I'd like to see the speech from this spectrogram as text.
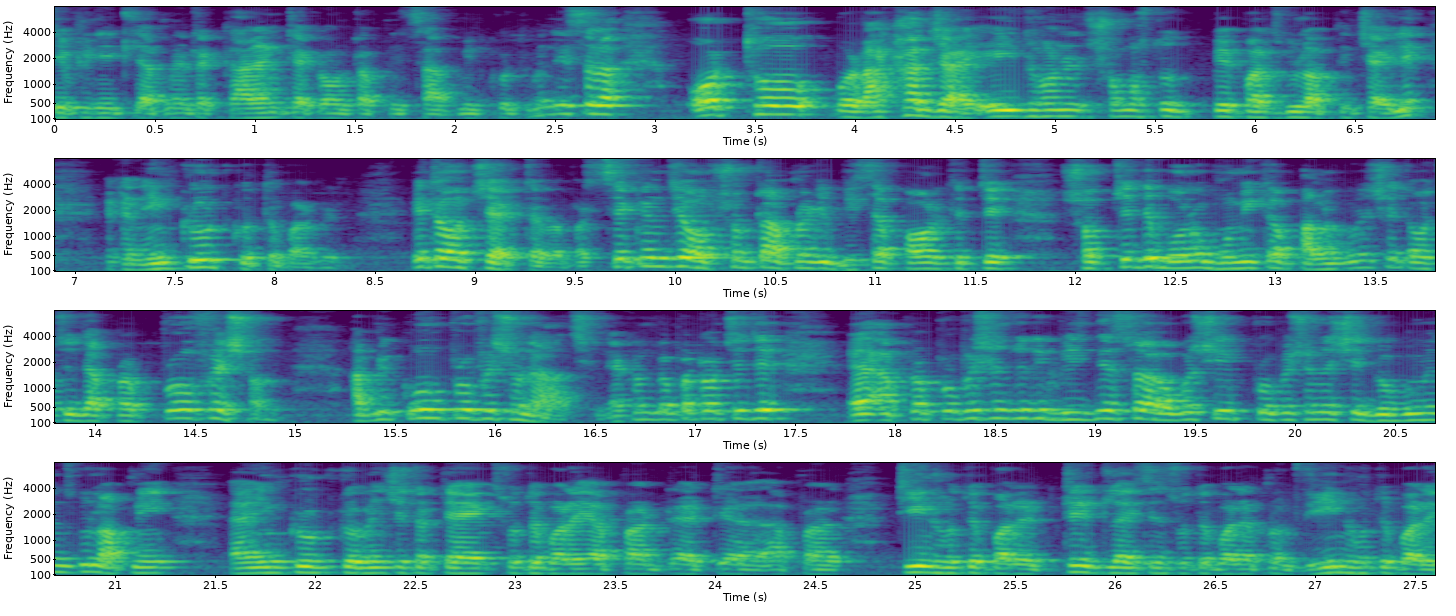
ডেফিনেটলি আপনার একটা কারেন্ট অ্যাকাউন্ট আপনি সাবমিট করতে পারেন। এছাড়া অর্থ রাখা যায়, এই ধরনের সমস্ত পেপারসগুলো আপনি চাইলে এখানে ইনক্লুড করতে পারবেন। এটা হচ্ছে একটা ব্যাপার। সেকেন্ড যে অপশনটা আপনাকে ভিসা পাওয়ার ক্ষেত্রে সবচেয়ে বড় ভূমিকা পালন করে, সেটা হচ্ছে যে আপনার প্রফেশন আপনি কোন প্রফেশনে আছেন? এখন ব্যাপারটা হচ্ছে যে আপনার প্রফেশন যদি বিজনেস হয়, অবশ্যই প্রফেশনের সেই ডকুমেন্টসগুলো আপনি ইনক্লুড করবেন। সেটা ট্যাক্স হতে পারে, আপনার আপনার টিন হতে পারে ট্রেড লাইসেন্স হতে পারে, আপনার ভিন হতে পারে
